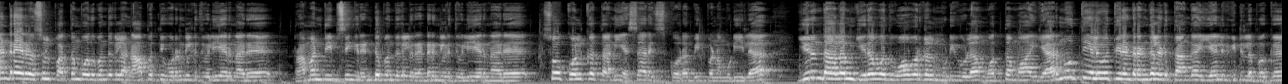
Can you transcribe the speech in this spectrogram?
ஆண்ட்ரே ரசூல் பத்தொன்பது பந்துகளை நாற்பத்தி ஒரு ரன்கள் எடுத்து வெளியேறினாரு. ரமன்தீப் சிங் ரெண்டு பந்துகள் ரெண்டு ரன் எடுத்து வெளியேறினாரு. சோ கொல்கத்தா அணி எஸ்ஆர்எச் ஸ்கோரை பீட் பண்ண முடியல. இருந்தாலும் இருபது ஓவர்கள் முடிவுல மொத்தமா இருநூத்தி எழுபத்தி ரெண்டு ரன்கள் எடுத்தாங்க ஏழு விக்கெட் இழப்புக்கு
